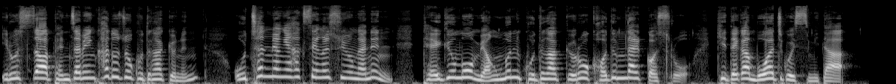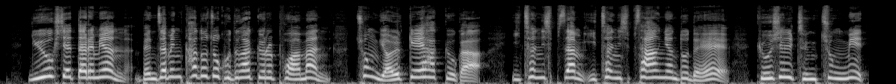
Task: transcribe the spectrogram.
이로써 벤자민 카도조 고등학교는 5천명의 학생을 수용하는 대규모 명문 고등학교로 거듭날 것으로 기대가 모아지고 있습니다. 뉴욕시에 따르면 벤자민 카도조 고등학교를 포함한 총 10개의 학교가 2023-2024학년도 내에 교실 증축 및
